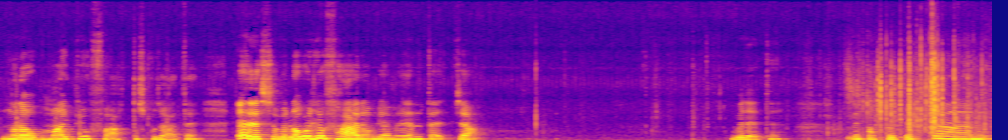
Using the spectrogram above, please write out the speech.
non l'avevo mai più fatto scusate. E adesso ve lo voglio fare ovviamente già. Vedete le pappe per cani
